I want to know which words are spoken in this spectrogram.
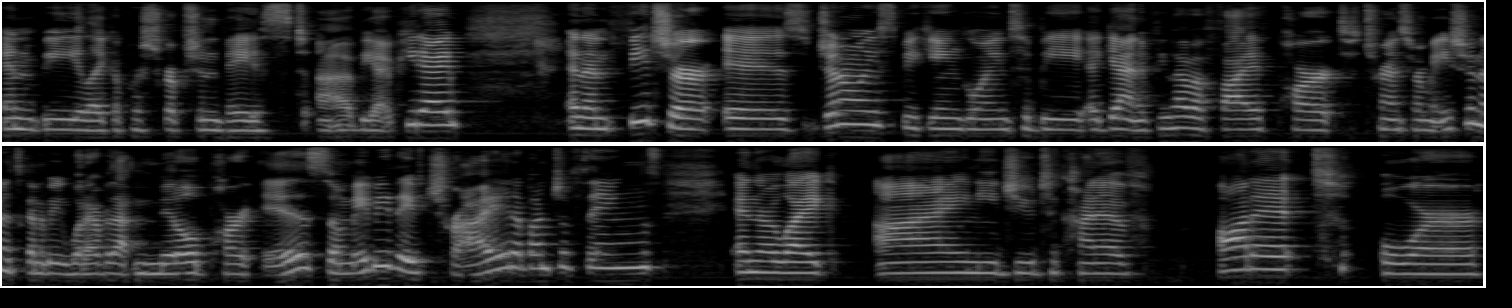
and be like a prescription based uh, vip day and then feature is generally speaking going to be, again, if you have a five part transformation, it's going to be whatever that middle part is. So maybe they've tried a bunch of things and they're like, I need you to kind of audit or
